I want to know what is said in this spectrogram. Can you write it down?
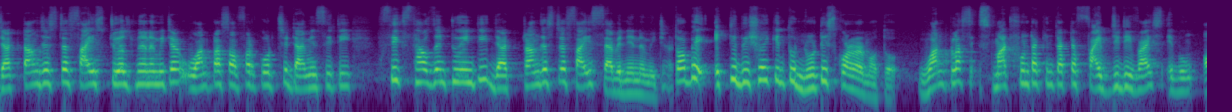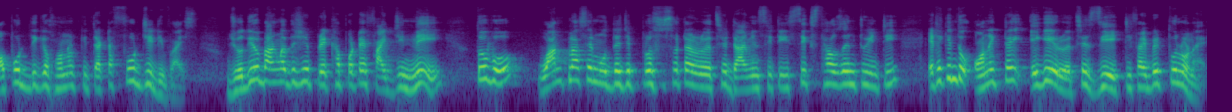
যার transistor size twelve nanometre OnePlus offer করছে ডায়মেন্সিটি সিক্স থাউজেন্ড টোয়েন্টি যার ট্রানজিস্টার সাইজ সেভেন ন্যানোমিটার তবে একটি বিষয় কিন্তু নোটিস করার মতো ওয়ান প্লাস স্মার্টফোনটা কিন্তু একটা ফাইভ জি ডিভাইস এবং অপর দিকে হনর কিন্তু একটা ফোর জি ডিভাইস যদিও বাংলাদেশের প্রেক্ষাপটে ফাইভ জি নেই, তবুও ওয়ান প্লাসের মধ্যে যে প্রসেসরটা রয়েছে ডায়মেন্সিটি সিক্স থাউজেন্ড টোয়েন্টি এটা কিন্তু অনেকটাই এগিয়ে রয়েছে জি এইটটি ফাইভের তুলনায়।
